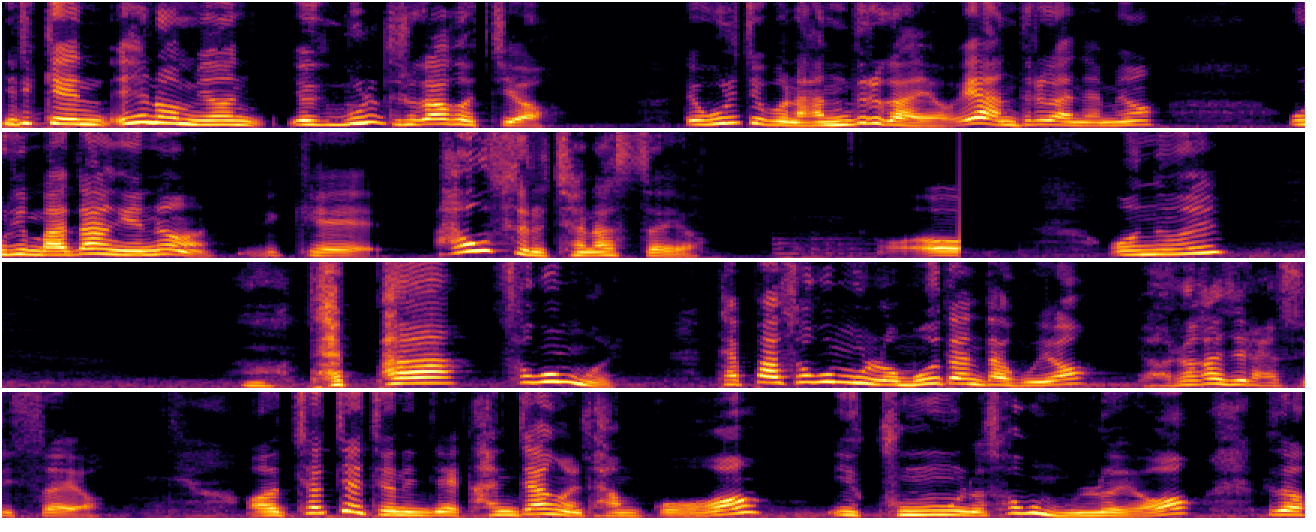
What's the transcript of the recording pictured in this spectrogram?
이렇게 해놓으면 여기 물 들어가겠죠. 근데 우리 집은 안 들어가요. 왜 안 들어가냐면 우리 마당에는 이렇게 하우스를 쳐놨어요. 어, 오늘 어, 대파 소금물. 대파 소금물로 뭐 한다고요? 여러 가지를 할 수 있어요. 어, 첫째 저는 이제 간장을 담고 이 국물로 소금물로요. 그래서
